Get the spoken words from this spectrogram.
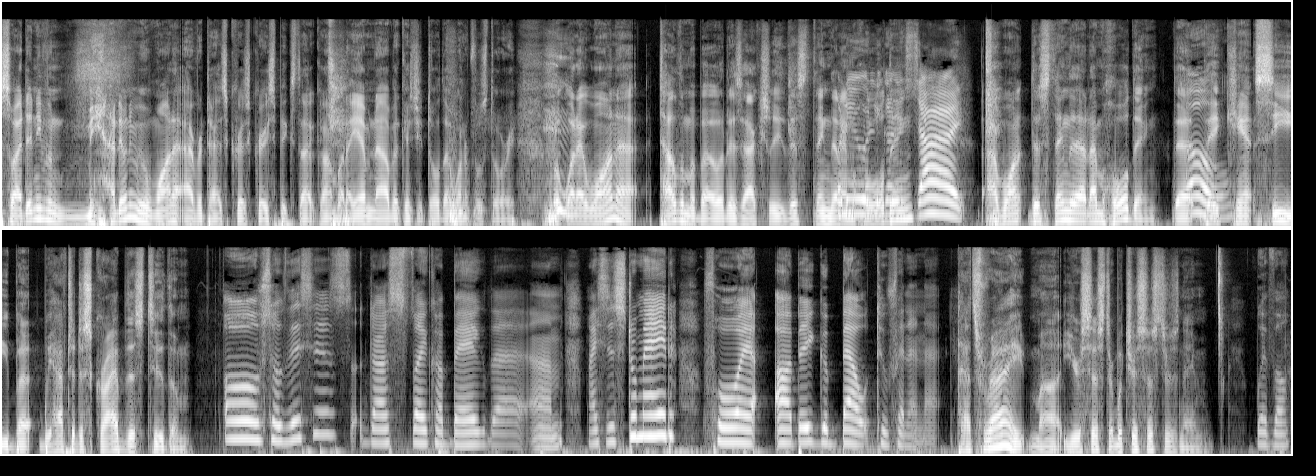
so i didn't even me i don't even want to advertise chrisgrayspeaks.com but i am now because you told that wonderful story but what i want to tell them about is actually this thing that What are i'm holding say? I want this thing that I'm holding that they Oh. can't see, but we have to describe this to them. Oh, so this is just like a bag that um my sister made for a big belt to fit in it That's right. My, your sister. What's your sister's name? River.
